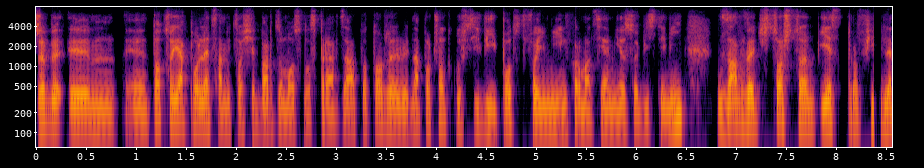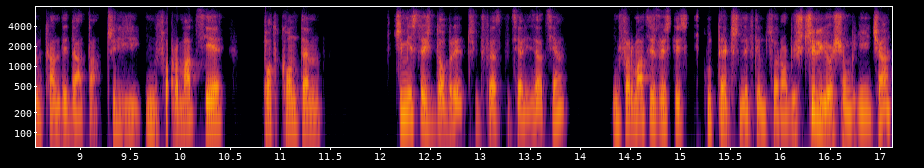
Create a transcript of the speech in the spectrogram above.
Żeby y, to, co ja polecam i co się bardzo mocno sprawdza, to to, żeby na początku CV pod Twoimi informacjami osobistymi zawrzeć coś, co jest profilem kandydata, czyli informacje pod kątem czym jesteś dobry, czyli twoja specjalizacja, informacje, że jesteś skuteczny w tym, co robisz, czyli osiągnięcia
